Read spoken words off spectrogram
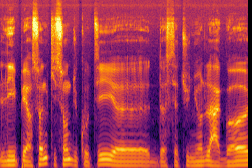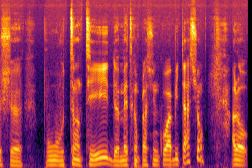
les personnes qui sont du côté de cette union de la gauche pour tenter de mettre en place une cohabitation. Alors,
